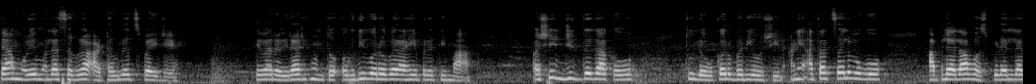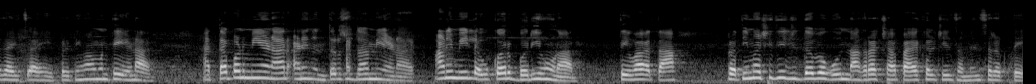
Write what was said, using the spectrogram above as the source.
त्यामुळे मला सगळं आठवलंच पाहिजे. तेव्हा रविराज म्हणतो अगदी बरोबर आहे प्रतिमा. अशीच जिद्द दाखव तू लवकर बरी होशील. आणि आता चल बघू आपल्याला हॉस्पिटलला जायचं आहे. प्रतिमा म्हणते येणार. आत्ता पण मी येणार आणि नंतरसुद्धा मी येणार. आणि मी लवकर बरी होणार. तेव्हा आता प्रतिमाची ती जिद्द बघून नागराजच्या पायाखालची जमीन सरकते.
